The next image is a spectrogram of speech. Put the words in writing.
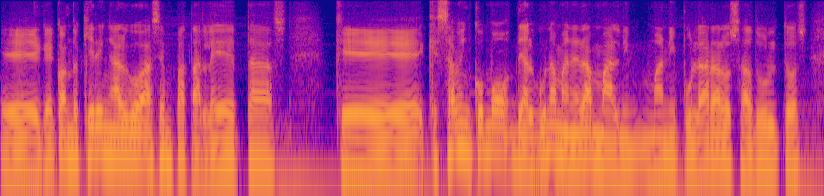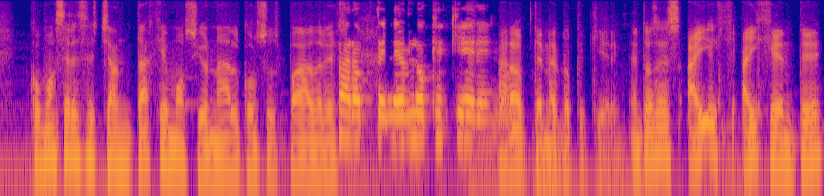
eh, que cuando quieren algo hacen pataletas, que, que saben cómo de alguna manera manipular a los adultos cómo hacer ese chantaje emocional con sus padres. Para obtener lo que quieren. Para obtener lo que quieren. Entonces hay, hay gente,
